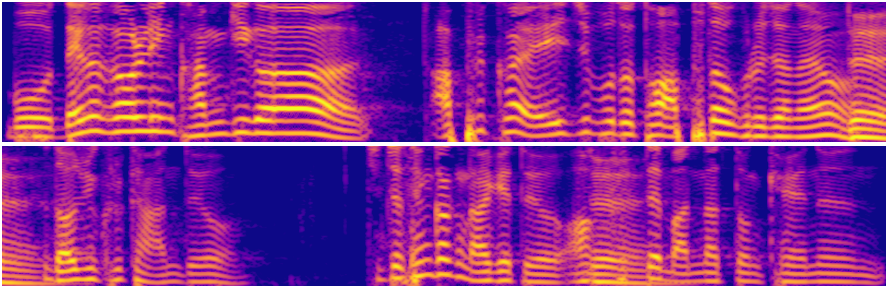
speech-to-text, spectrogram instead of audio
뭐 내가 걸린 감기가 아프리카 에이즈보다 더 아프다고 그러잖아요. 네. 나중에 그렇게 안 돼요. 진짜 생각나게 돼요. 아, 네. 그때 만났던 걔는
